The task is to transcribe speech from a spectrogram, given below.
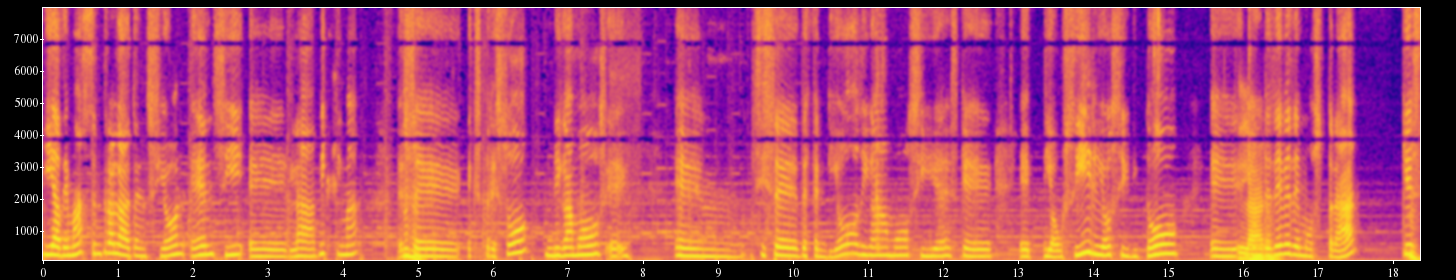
Y además centra la atención en si eh, la víctima eh, se expresó, digamos, si se defendió, digamos, si es que pidió auxilio, si gritó, Claro. donde debe demostrar que, es,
